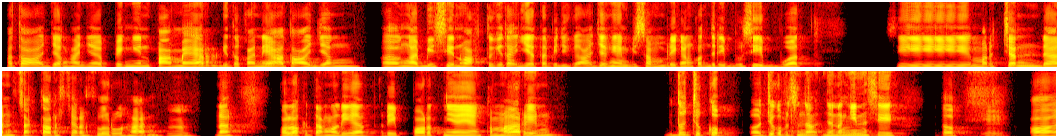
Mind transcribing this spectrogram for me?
atau ajang hanya pingin pamer gitu kan ya atau ajang uh, ngabisin waktu kita aja tapi juga ajang yang bisa memberikan kontribusi buat si merchant dan sektor secara keseluruhan. Hmm. Nah, kalau kita ngelihat reportnya yang kemarin itu cukup eh, cukup senang- nyenengin sih. Gitu. Hmm. All,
